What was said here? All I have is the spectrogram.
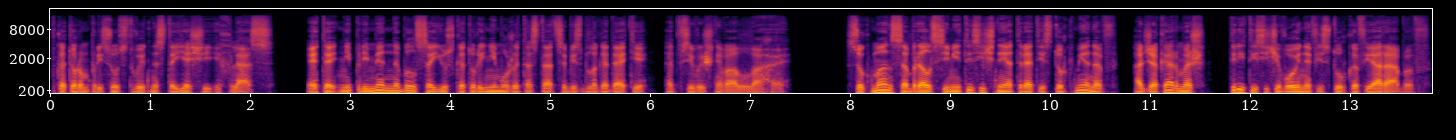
в котором присутствует настоящий ихляс. Это непременно был союз, который не может остаться без благодати от Всевышнего Аллаха. Сукман собрал семитысячный отряд из туркменов, а Джакармаш – три тысячи воинов из турков и арабов.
